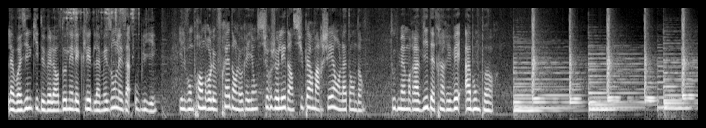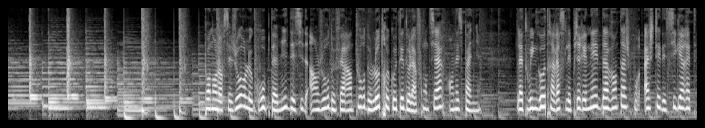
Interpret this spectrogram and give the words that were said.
La voisine qui devait leur donner les clés de la maison les a oubliés. Ils vont prendre le frais dans le rayon surgelé d'un supermarché en l'attendant. Tout de même ravis d'être arrivés à bon port. Pendant leur séjour, le groupe d'amis décide un jour de faire un tour de l'autre côté de la frontière, en Espagne. La Twingo traverse les Pyrénées davantage pour acheter des cigarettes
